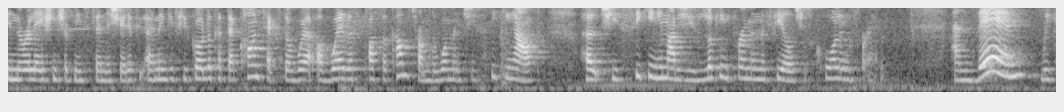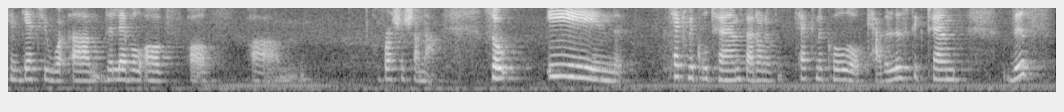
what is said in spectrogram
in the relationship needs to initiate. If you, I think if you go look at the context of where of where this puzzle comes from, the woman she's seeking out, her, she's seeking him out. She's looking for him in the field. She's calling for him, and then we can get to what, um, the level of of, um, Rosh Hashanah. So in technical terms, I don't know if it's technical or kabbalistic terms, this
